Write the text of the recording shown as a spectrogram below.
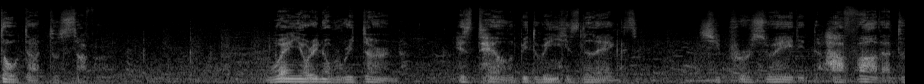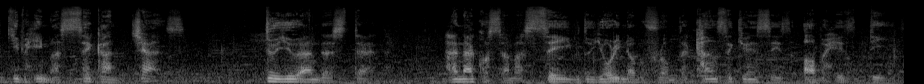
daughter to suffer. When Yorinobu returned, his tail between his legs, she persuaded her father to give him a second chance. Do you understand? Hanako-sama saved Yorinobu from the consequences of his deeds.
